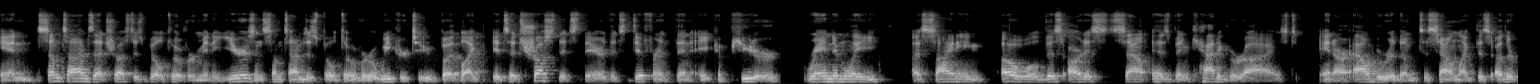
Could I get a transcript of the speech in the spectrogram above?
And sometimes that trust is built over many years, and sometimes it's built over a week or two. But like it's a trust that's there that's different than a computer randomly assigning, oh, well, this artist sound has been categorized in our algorithm to sound like this other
